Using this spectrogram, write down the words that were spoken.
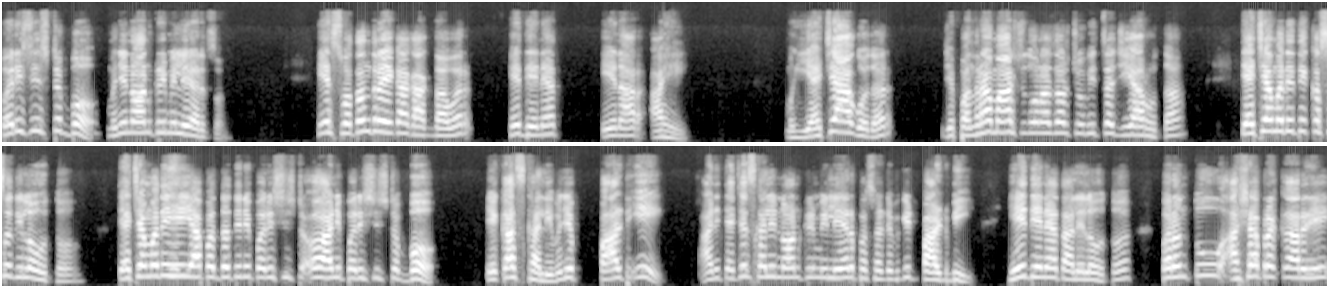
परिशिष्ट ब म्हणजे नॉन क्रिमिलेअरचं हे स्वतंत्र एका कागदावर हे देण्यात येणार आहे. मग याच्या अगोदर जे पंधरा मार्च दोन हजार चोवीसचा जी आर होता त्याच्यामध्ये ते कसं दिलं होतं? त्याच्यामध्ये हे या पद्धतीने परिशिष्ट अ आणि परिशिष्ट ब एकाच खाली म्हणजे पार्ट ए आणि त्याच्याच खाली non creamy layer certificate part B हे देण्यात आलेलं होतं. परंतु अशा प्रकारे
